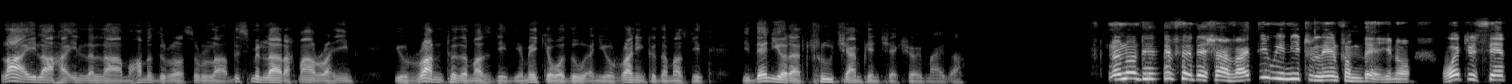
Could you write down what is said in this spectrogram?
La ilaha illallah Muhammadur Rasulullah, Bismillah Rahman Rahim you run to the masjid, you make your wudu, and you're running to the masjid. You, then you're a true champion, Sheikh Shoaib Maida. No, no, definitely, Shaf. I think we need to learn from there. You know, what you said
